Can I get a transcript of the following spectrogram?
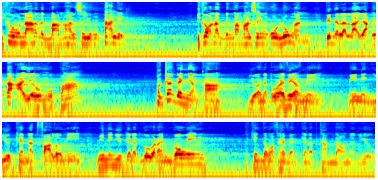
Ikaw na ang nagmamahal sa iyong tali. Ikaw ang nagmamahal sa iyong ulungan. Pinalalaya kita, ayaw mo pa? Pagka ganyan ka, you are not worthy of me. Meaning, you cannot follow me. Meaning, you cannot go where I'm going. The kingdom of heaven cannot come down on you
